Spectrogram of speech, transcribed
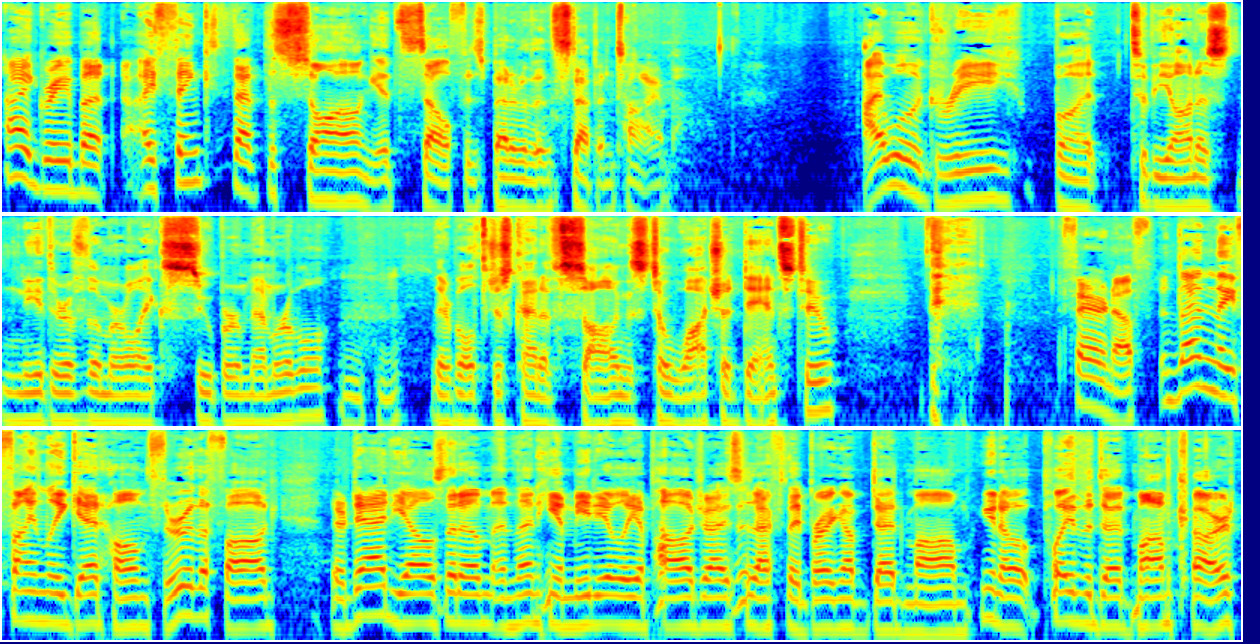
I agree, but I think that the song itself is better than "Step in Time." I will agree, but to be honest, neither of them are like super memorable. Mm-hmm. They're both just kind of songs to watch a dance to. Fair enough. And then they finally get home through the fog. Their dad yells at him, and then he immediately apologizes after they bring up dead mom. You know, play the dead mom card.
